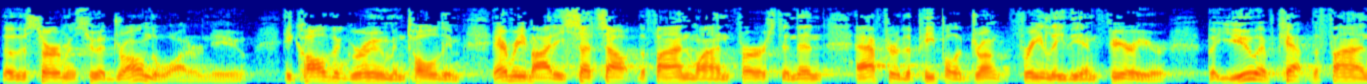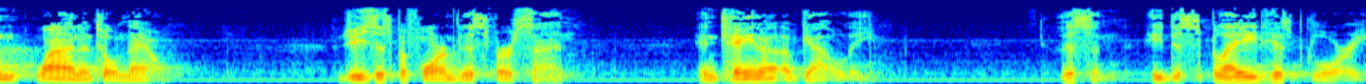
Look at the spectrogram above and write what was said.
Though the servants who had drawn the water knew, he called the groom and told him, everybody sets out the fine wine first, and then after the people have drunk freely the inferior, but you have kept the fine wine until now. Jesus performed this first sign in Cana of Galilee. Listen, he displayed his glory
